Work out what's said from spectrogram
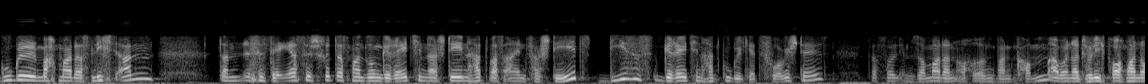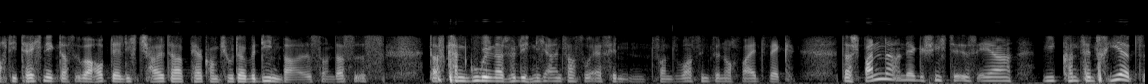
Google, mach mal das Licht an, dann ist es der erste Schritt, dass man so ein Gerätchen da stehen hat, was einen versteht. Dieses Gerätchen hat Google jetzt vorgestellt. Das soll im Sommer dann auch irgendwann kommen. Aber natürlich braucht man noch die Technik, dass überhaupt der Lichtschalter per Computer bedienbar ist. Und das ist, das kann Google natürlich nicht einfach so erfinden. Von sowas sind wir noch weit weg. Das Spannende an der Geschichte ist eher, wie konzentriert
